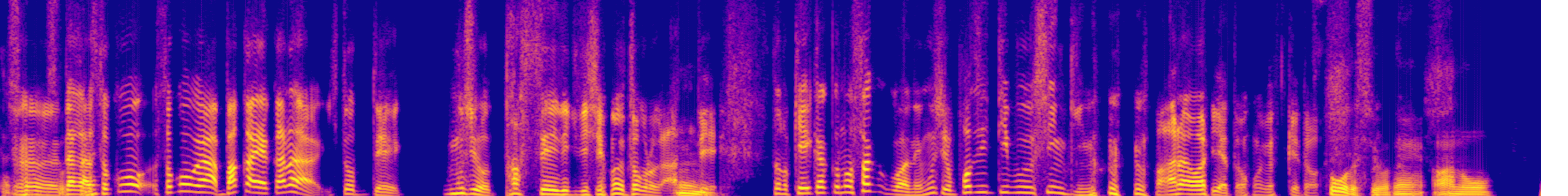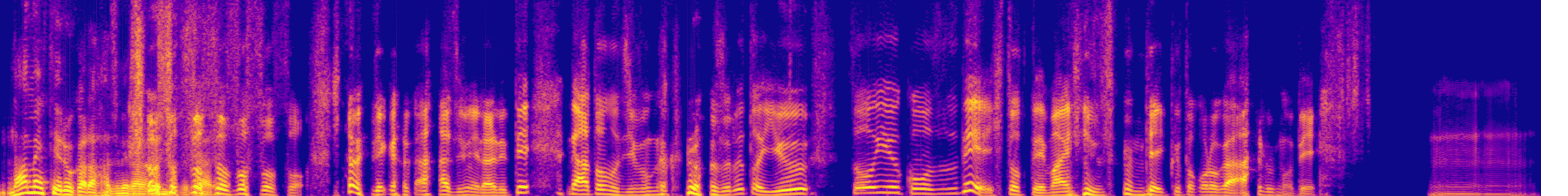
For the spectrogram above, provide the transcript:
確かにね。うん、だからそこ、そこがバカやから、人って、むしろ達成できてしまうところがあって、うんその計画の錯誤はね、むしろポジティブシンキング の表れやと思いますけど。そうですよね。あの、舐めてるから始められそうるんですよね。そうそうそうそうそう。食べてから始められて、で、後の自分が苦労するという、そういう構図で人って前に進んでいくところがあるので、うーん。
